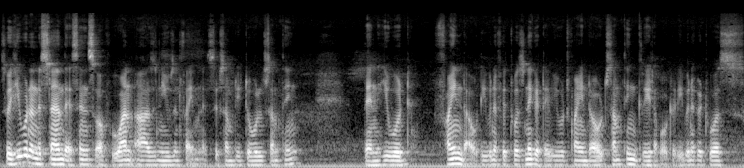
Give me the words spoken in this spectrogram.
So he would understand the essence of one hour's news in five minutes. If somebody told something then he would find out. Even if it was negative he would find out something great about it. Even if it was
